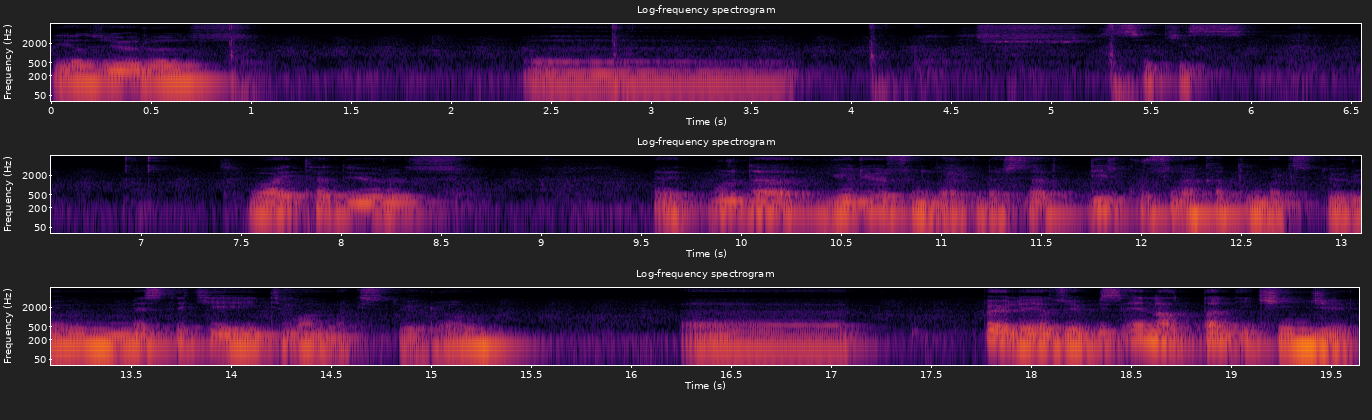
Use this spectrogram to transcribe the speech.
yazıyoruz. Ee, 8 Vayta diyoruz. Evet burada görüyorsunuz arkadaşlar. Dil kursuna katılmak istiyorum. Mesleki eğitim almak istiyorum. Ee, böyle yazıyor. Biz en alttan ikinci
